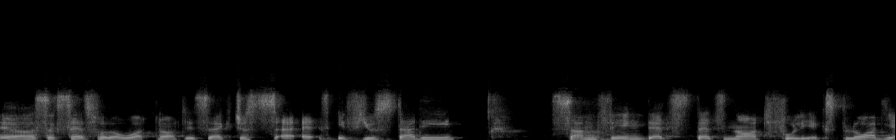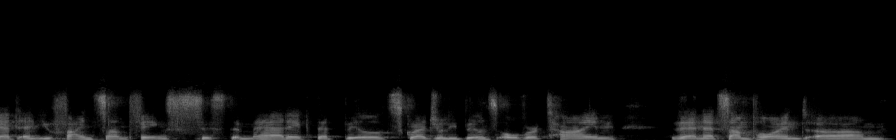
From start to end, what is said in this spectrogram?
uh, successful or whatnot. It's like just uh, if you study something that's that's not fully explored yet and you find something systematic that builds gradually builds over time then at some point um,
